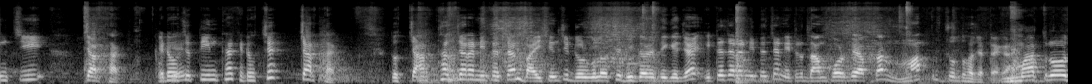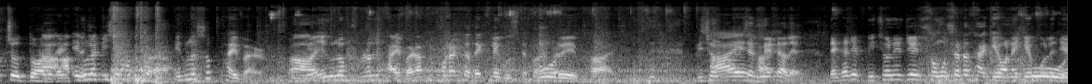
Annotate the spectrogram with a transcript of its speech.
ইঞ্চি চার থাক। এটা হচ্ছে তিন থাক এটা হচ্ছে চার থাক। তো চার থাক যারা নিতে চান বাইশ ইঞ্চি ডোরগুলো হচ্ছে ভিতরের দিকে যায়। এটা যারা নিতে চান এটার দাম পড়বে আপনার মাত্র চোদ্দ হাজার টাকা। মাত্র চোদ্দ হাজার টাকা। এগুলো কিসের মধ্যে করা? এগুলো সব ফাইবার। এগুলো টোটালি ফাইবার। আপনি প্রোডাক্টটা দেখলেই বুঝতে পারবেন। ওরে ভাই। পিছনে হচ্ছে মেটালের দেখা যায় পিছনে যে সমস্যাটা থাকে অনেকে বলে যে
